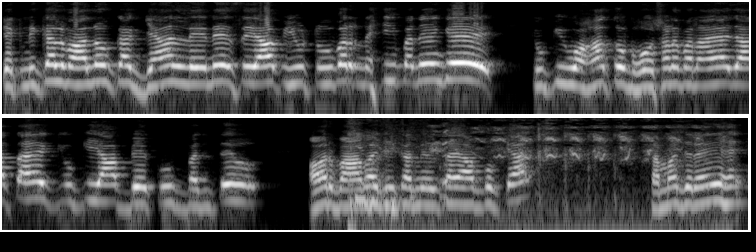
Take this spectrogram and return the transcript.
टेक्निकल वालों का ज्ञान लेने से आप यूट्यूबर नहीं बनेंगे, क्योंकि वहाँ तो भोषण बनाया जाता है, क्योंकि आप बेवकूफ़ बनते हो। और बाबा जी का मिलता है आपको क्या? समझ रहे हैं?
